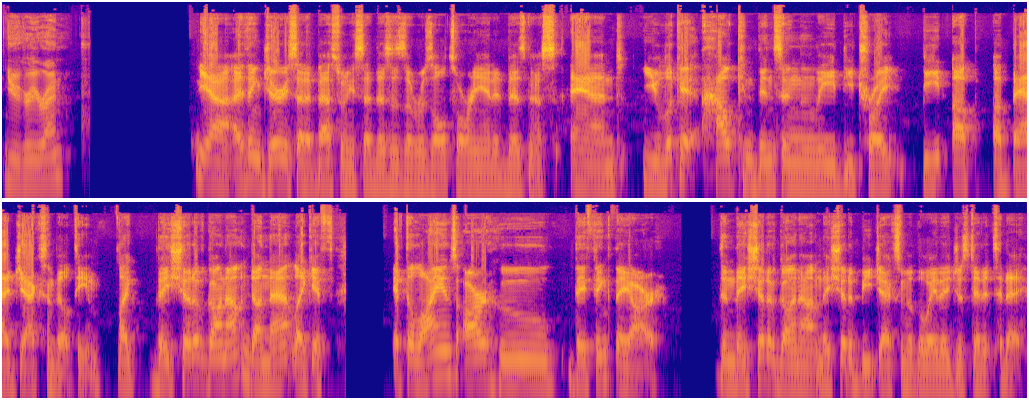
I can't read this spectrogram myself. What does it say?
you agree, Ryan? Yeah, I think Jerry said it best when he said this is a results oriented business. And you look at how convincingly Detroit beat up a bad Jacksonville team. Like they should have gone out and done that. Like if if the Lions are who they think they are, then they should have gone out and they should have beat Jacksonville the way they just did it today.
